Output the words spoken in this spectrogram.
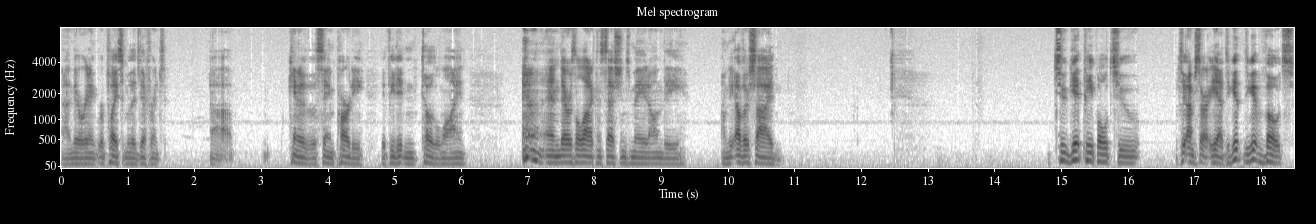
and they were going to replace him with a different uh, candidate of the same party if he didn't toe the line. and there was a lot of concessions made on the on the other side to get people to, to, I'm sorry, yeah, to get to get votes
